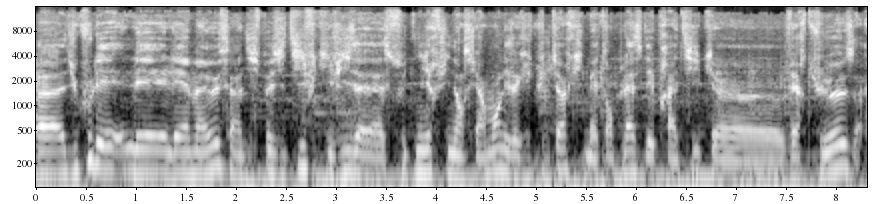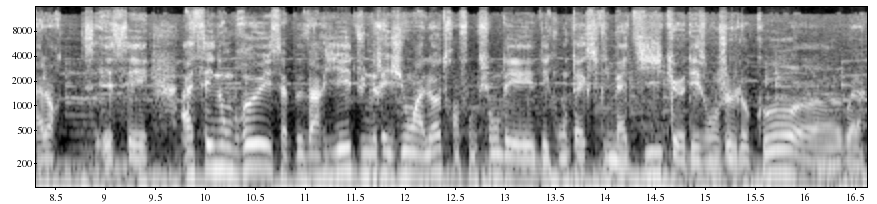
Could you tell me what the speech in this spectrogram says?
Euh, du coup, les, MAE, c'est un dispositif qui vise à soutenir financièrement les agriculteurs qui mettent en place des pratiques euh, vertueuses. Alors, c'est assez nombreux et ça peut varier d'une région à l'autre en fonction des, contextes climatiques, des enjeux locaux. voilà.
